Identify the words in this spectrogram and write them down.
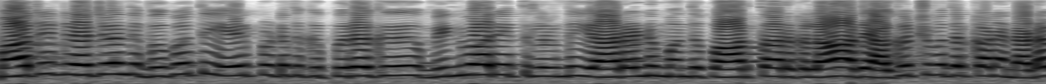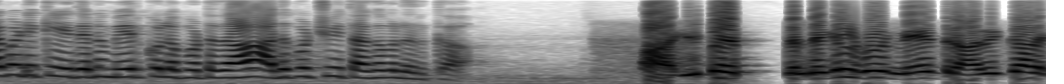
மார்டின் ராஜா இந்த விபத்து ஏற்பட்டதுக்கு பிறகு மின்வாரியத்திலிருந்து யாரேனும் வந்து பார்த்தார்களா? அதை அகற்றுவதற்கான நடவடிக்கை ஏதேனும் மேற்கொள்ளப்பட்டதா? அது பற்றிய தகவல் இருக்கா? இப்ப இந்த நிகழ்வு நேற்று அதிகாலை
